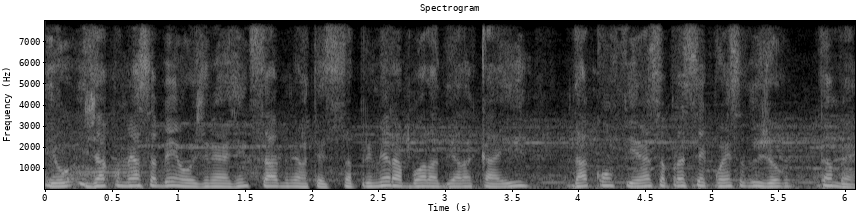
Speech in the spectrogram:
E já começa bem hoje, né? A gente sabe, né, Hortência, essa primeira bola dela cair dá confiança para a sequência do jogo também.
